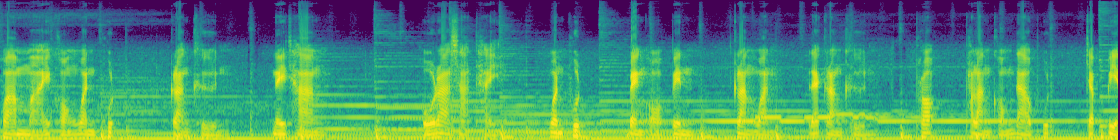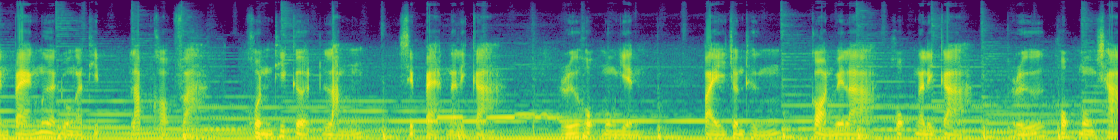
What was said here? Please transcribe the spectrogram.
ความหมายของวันพุธกลางคืน ในทาง โหราศาสตร์ไทย วันพุธแบ่งออกเป็นกลางวัน และกลางคืน เพราะพลังของดาวพุธจะเปลี่ยนแปลงเมื่อดวงอาทิตย์ลับขอบฟ้า คนที่เกิดหลัง 18 นาฬิกา หรือ 6 โมงเย็น ไปจนถึงก่อนเวลา 6 นาฬิกา หรือ 6 โมงเช้า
